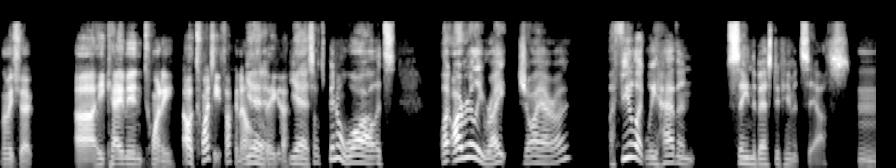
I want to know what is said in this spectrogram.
Let me check. Uh, he came in twenty. Oh, 20. Fucking hell. yeah, There you go. yeah. So it's been a while. It's like I really rate Jai Arrow. I feel like we haven't seen the best of him at Souths. Hmm.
